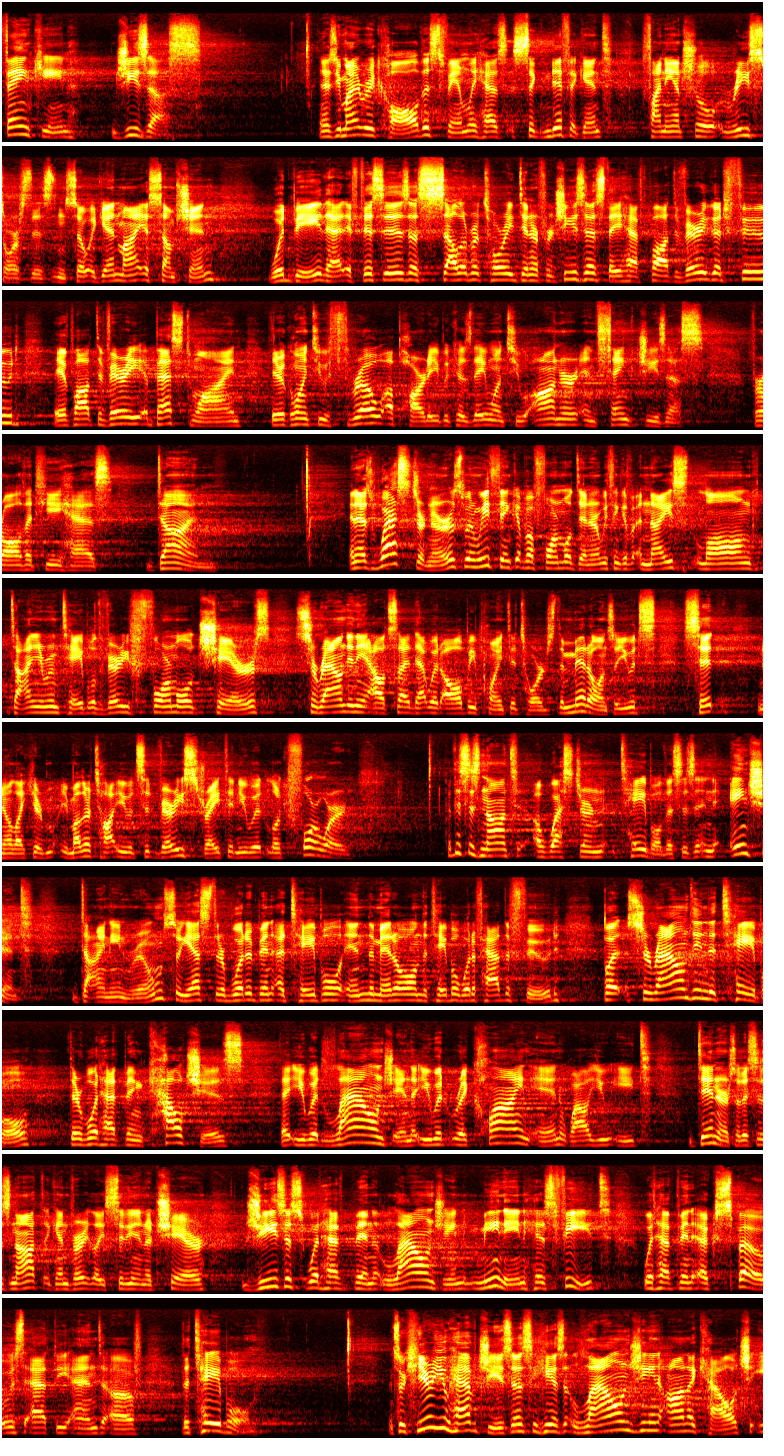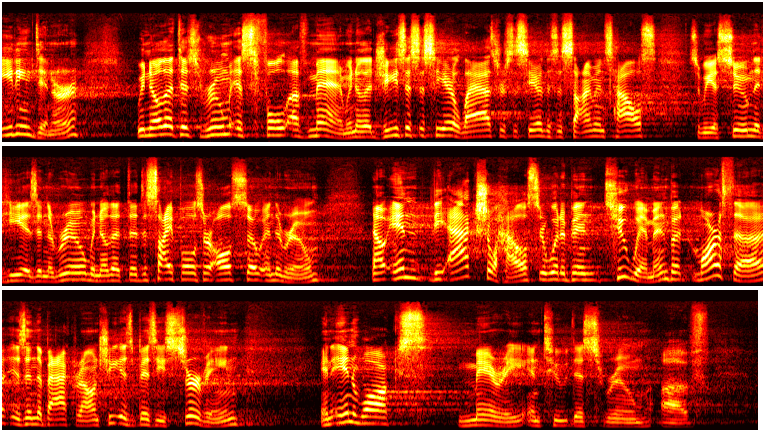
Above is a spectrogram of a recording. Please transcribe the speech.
thanking Jesus. And as you might recall, this family has significant financial resources. And so, again, my assumption would be that if this is a celebratory dinner for Jesus, they have bought very good food, they have bought the very best wine, they're going to throw a party because they want to honor and thank Jesus for all that he has done. And as Westerners, when we think of a formal dinner, we think of a nice long dining room table with very formal chairs surrounding the outside that would all be pointed towards the middle. And so you would sit, you know, like your, your mother taught you, would sit very straight and you would look forward. But this is not a Western table, this is an ancient dining room. So, yes, there would have been a table in the middle, and the table would have had the food. But surrounding the table, there would have been couches that you would lounge in, that you would recline in while you eat dinner. So, this is not, again, very like sitting in a chair. Jesus would have been lounging, meaning his feet would have been exposed at the end of the table. And so here you have Jesus. He is lounging on a couch, eating dinner. We know that this room is full of men. We know that Jesus is here, Lazarus is here. This is Simon's house. So we assume that he is in the room. We know that the disciples are also in the room. Now, in the actual house, there would have been two women, but Martha is in the background. She is busy serving. And in walks Mary into this room of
